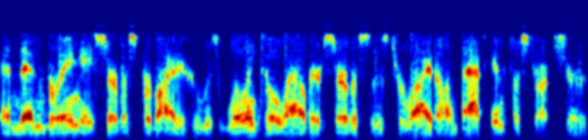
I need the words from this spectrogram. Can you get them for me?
and then bring a service provider who is willing to allow their services to ride on that infrastructure,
